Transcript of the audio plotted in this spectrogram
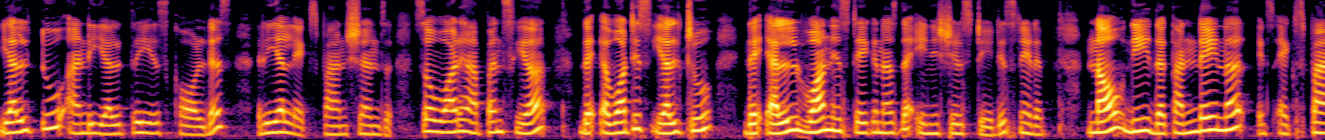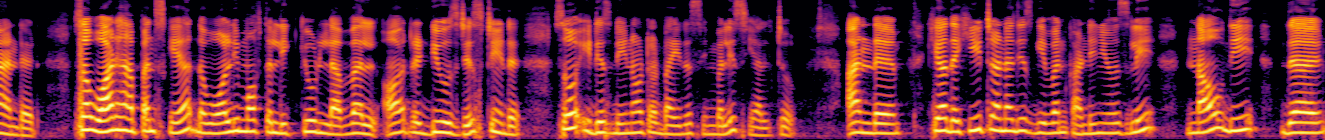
L2 and L3 is called as real expansions. So what happens here? The uh, what is L2? The L1 is taken as the initial state is needed. Now the the container it's expanded. So what happens here? The volume of the liquid level or reduced is needed. So it is denoted by the symbol is L2 and uh, here the heat energy is given continuously. Now the the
